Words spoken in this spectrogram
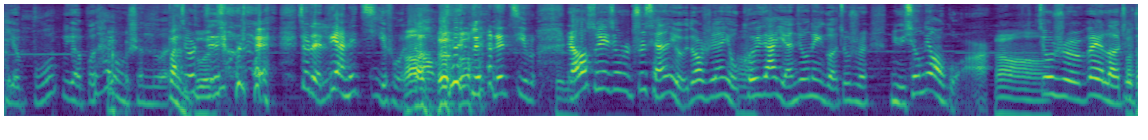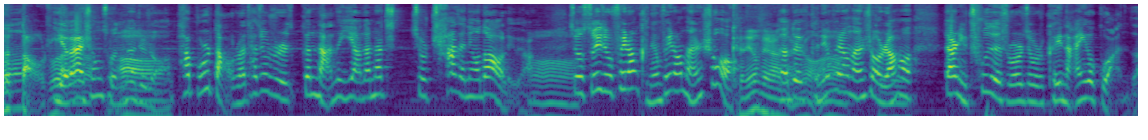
是也不也不太用深蹲，就是蹲就是得就得练这技术，你知道吗？就得 练这技术。然后所以就是之前有一段时间有科学家研究那个就是女性尿管儿。啊，就是为了这种野外生存的这种哦，它不是导出来，它就是跟男的一样，但它就是插在尿道里边就所以就非常肯定非常难受，肯定非常啊，对，肯定非常难受。啊然后，但是你出去的时候就是可以拿一个管子，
